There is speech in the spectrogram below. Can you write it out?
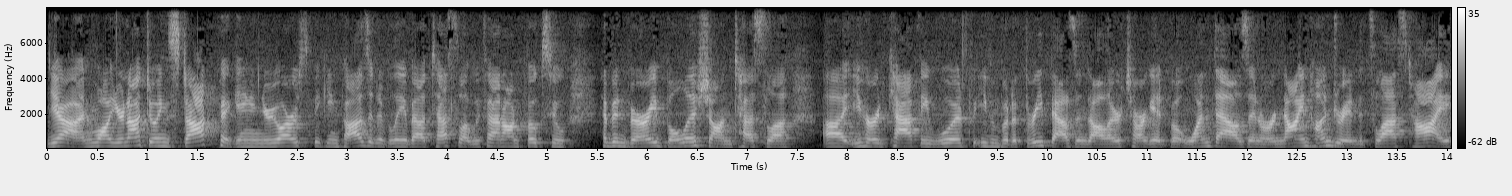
Yeah, and while you're not doing stock picking and you are speaking positively about Tesla, we've had on folks who have been very bullish on Tesla. Uh, you heard Cathie Wood even put a $3,000 target, but 1,000 or 900, its last high.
